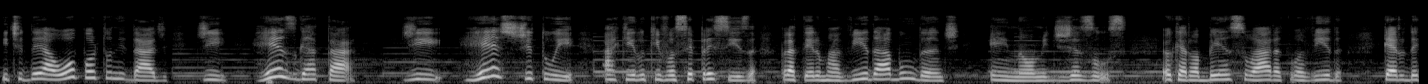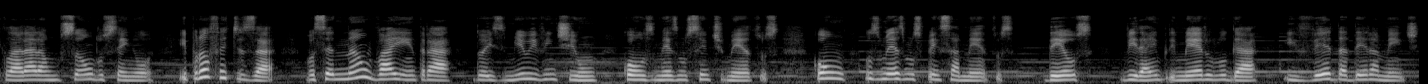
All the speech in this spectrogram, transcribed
e te dê a oportunidade de resgatar de restituir aquilo que você precisa para ter uma vida abundante, em nome de Jesus. Eu quero abençoar a tua vida, quero declarar a unção do Senhor e profetizar. Você não vai entrar 2021 com os mesmos sentimentos, com os mesmos pensamentos. Deus virá em primeiro lugar e verdadeiramente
